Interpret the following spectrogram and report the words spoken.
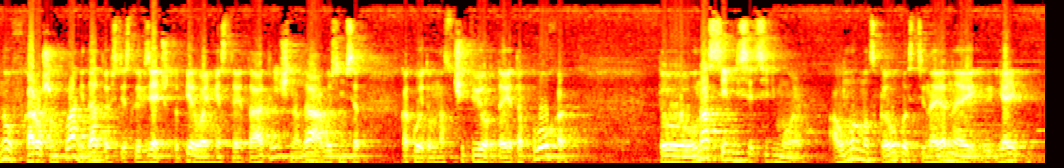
Ну, в хорошем плане, да, то есть если взять, что первое место это отлично, да, а 80 какое-то у нас четвертое это плохо, то у нас 77-е. А у Мурманской области, наверное, я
